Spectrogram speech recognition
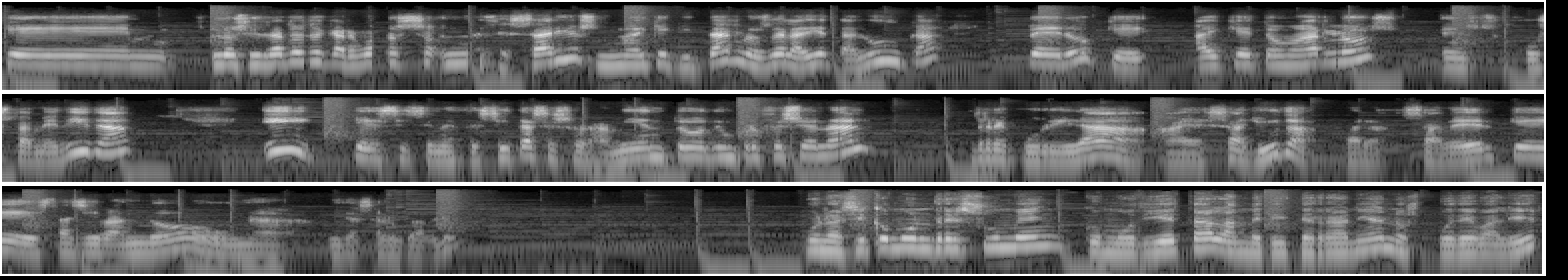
que mm, los hidratos de carbono son necesarios, no hay que quitarlos de la dieta nunca, pero que hay que tomarlos en su justa medida y que si se necesita asesoramiento de un profesional, recurrirá a esa ayuda para saber que estás llevando una vida saludable. Bueno, así como en resumen, como dieta, la mediterránea nos puede valer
